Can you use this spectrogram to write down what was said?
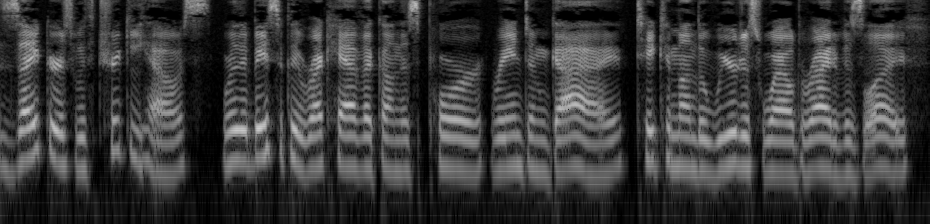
Xikers with Tricky House, where they basically wreak havoc on this poor random guy, take him on the weirdest wild ride of his life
